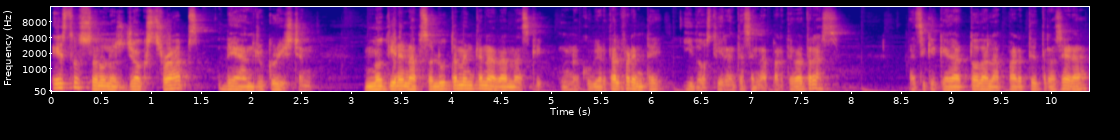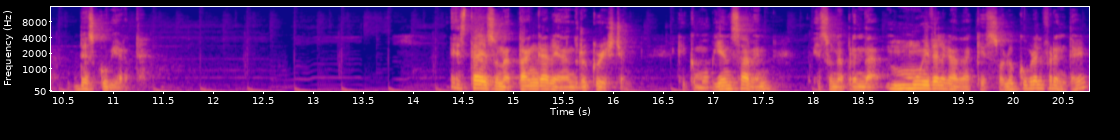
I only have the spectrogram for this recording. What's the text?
Estos son unos jockstraps de Andrew Christian. No tienen absolutamente nada más que una cubierta al frente y dos tirantes en la parte de atrás. Así que queda toda la parte trasera descubierta. Esta es una tanga de Andrew Christian, que como bien saben, es una prenda muy delgada que solo cubre el frente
